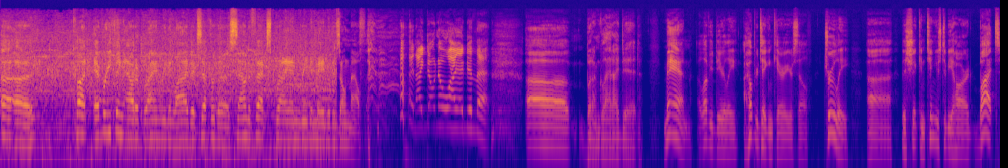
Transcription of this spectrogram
uh, uh, cut everything out of Brian Regan live except for the sound effects Brian Regan made with his own mouth. and I don't know why I did that. Uh, but I'm glad I did. Man, I love you dearly. I hope you're taking care of yourself. Truly, uh, this shit continues to be hard, but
